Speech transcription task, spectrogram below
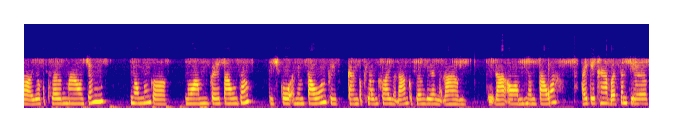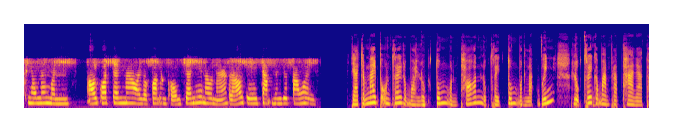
ដល់យកកំភ្លើងមកអញ្ចឹងខ្ញុំហ្នឹងក៏នាំគេទៅទៅ ទីស្គរខ្ញុំទៅគឺកាន់កំភ្លើងខ្លីម្ដងកំភ្លើងវាងម្ដងគេដើរអមខ្ញុំទៅហើយគេថាបើសិនជាខ្ញុំនឹងមិនឲ្យគាត់ចេញមកឲ្យគាត់មិនព្រមចេញទេនៅណាក្រោយគេចាប់នឹងយកទៅហើយ ចាចំណែកប្អូនស្រីរបស់លោកទុំបន្ថនលោកស្រីទុំបន្លាក់វិញលោកស្រីក៏បានប្រាប់ថាអាញាធ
